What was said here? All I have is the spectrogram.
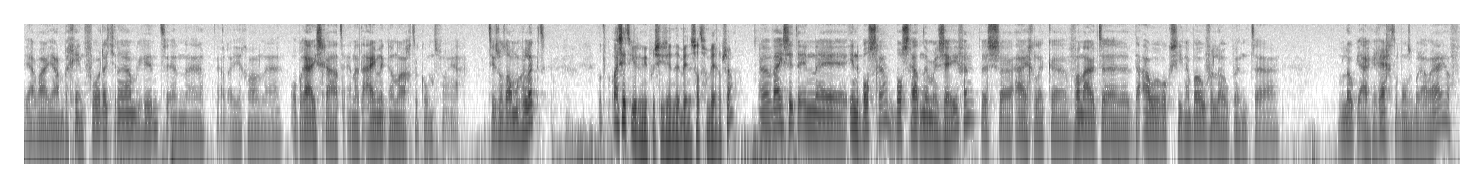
ja, waar je aan begint voordat je eraan begint. En uh, ja, dat je gewoon uh, op reis gaat en uiteindelijk dan erachter komt van ja, het is ons allemaal gelukt. Wat, waar zitten jullie nu precies in de binnenstad van Bergen Zoom? wij zitten in, in de Bosstraat, Bosstraat nummer 7. Dus eigenlijk vanuit de oude Roxy naar boven lopend loop je eigenlijk recht op onze brouwerij af.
